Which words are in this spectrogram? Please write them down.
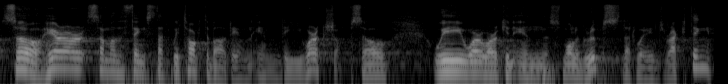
so here are some of the things that we talked about in, in the workshop. So we were working in smaller groups that were interacting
